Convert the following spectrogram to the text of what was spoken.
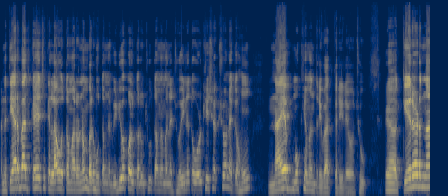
અને ત્યારબાદ કહે છે કે લાવો તમારો નંબર, હું તમને વીડિયો કોલ કરું છું, તમે મને જોઈને તો ઓળખી શકશો ને કે હું નાયબ મુખ્યમંત્રી વાત કરી રહ્યો છું અ, કેરળના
